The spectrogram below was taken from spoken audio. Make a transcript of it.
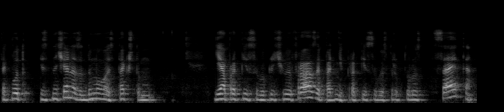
Так вот, изначально задумывалось так, что я прописываю ключевые фразы, под них прописываю структуру сайта.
